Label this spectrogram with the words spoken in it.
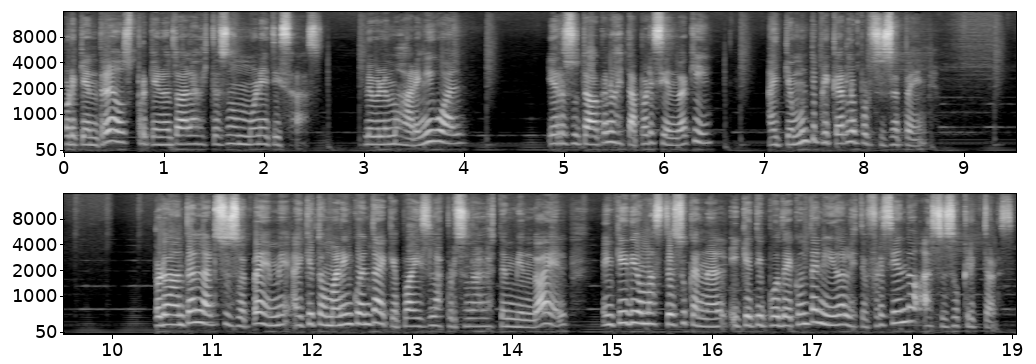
¿Por qué entre dos? Porque no todas las vistas son monetizadas. Le volvemos a dar en igual. Y el resultado que nos está apareciendo aquí hay que multiplicarlo por su CPM. Pero antes de hablar su CPM, hay que tomar en cuenta de qué país las personas lo estén viendo a él, en qué idioma esté su canal y qué tipo de contenido le esté ofreciendo a sus suscriptores.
